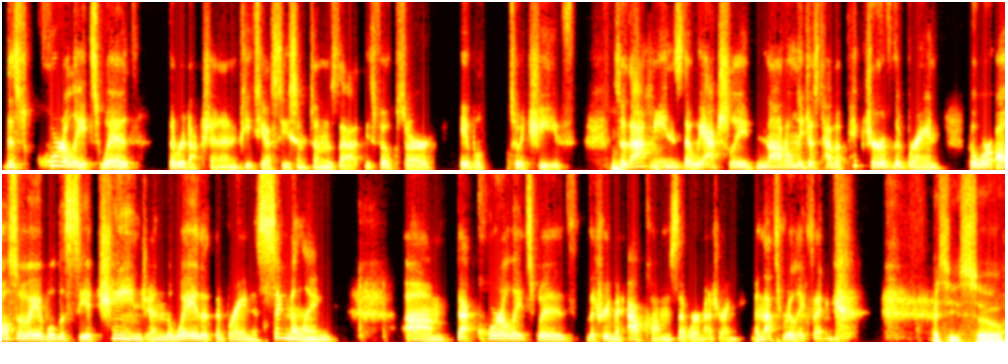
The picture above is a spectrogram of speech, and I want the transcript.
this correlates with the reduction in PTSD symptoms that these folks are able to achieve. Hmm. So that means that we actually not only just have a picture of the brain, but we're also able to see a change in the way that the brain is signaling um, that correlates with the treatment outcomes that we're measuring. And that's really exciting. I see. So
